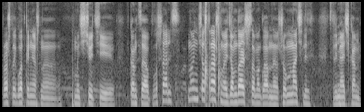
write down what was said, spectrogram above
Прошлый год, конечно, мы чуть-чуть и в конце оплошались. Но ничего страшного, идем дальше. Самое главное, что мы начали с тремя очками.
